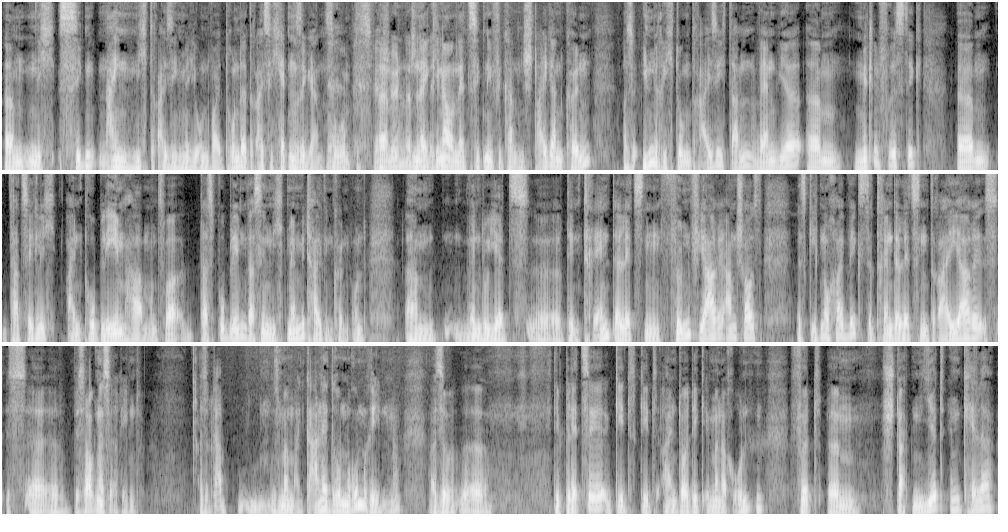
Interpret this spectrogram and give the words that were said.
ähm, nicht sign nein, nicht 30 Millionen weit drunter, 30 hätten sie gern. Ja, so, das wäre schön ähm, wahrscheinlich. Ne, genau, nicht signifikanten steigern können, also in Richtung 30, dann werden wir ähm, mittelfristig ähm, tatsächlich ein Problem haben. Und zwar das Problem, dass sie nicht mehr mithalten können. Und ähm, wenn du jetzt äh, den Trend der letzten fünf Jahre anschaust, es geht noch halbwegs. Der Trend der letzten drei Jahre ist, ist äh, besorgniserregend. Also da muss man mal gar nicht drum rumreden. Ne? Also äh, die Plätze geht, geht eindeutig immer nach unten, wird ähm, stagniert im Keller,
